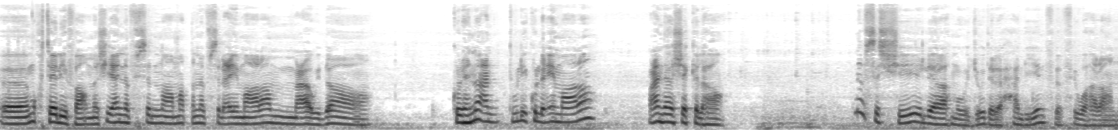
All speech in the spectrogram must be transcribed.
آه، مختلفة. ماشي يعني نفس النمط نفس العمارة معاودة كل هنا عند تولي كل عمارة وعندها شكلها. نفس الشيء اللي راه موجود حاليا في وهران.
